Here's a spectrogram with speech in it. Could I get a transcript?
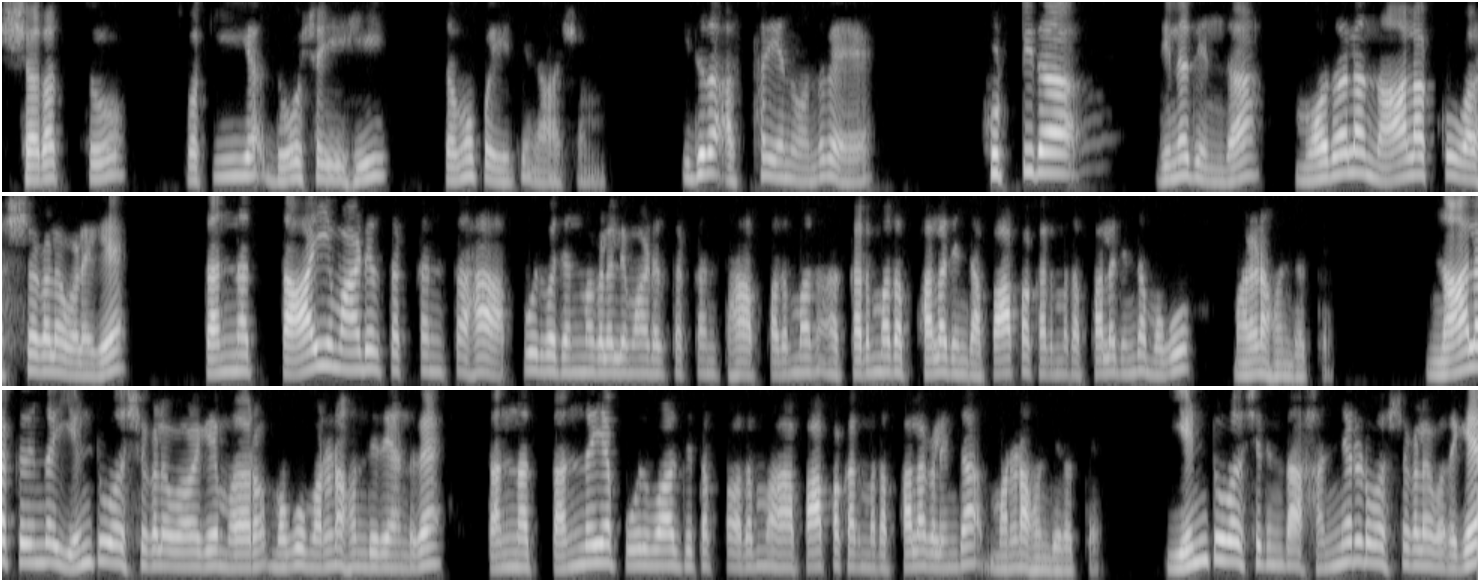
ಶರತ್ಸು ಸ್ವಕೀಯ ದೋಷೈಹಿ ಸಮುಪೈತಿ ನಾಶಂ. ಇದರ ಅರ್ಥ ಏನು ಅಂದ್ರೆ ಹುಟ್ಟಿದ ದಿನದಿಂದ ಮೊದಲ ನಾಲ್ಕು ವರ್ಷಗಳ ಒಳಗೆ ತನ್ನ ತಾಯಿ ಮಾಡಿರ್ತಕ್ಕಂತಹ ಪೂರ್ವ ಜನ್ಮಗಳಲ್ಲಿ ಮಾಡಿರ್ತಕ್ಕಂತಹ ಪರಮ ಕರ್ಮದ ಫಲದಿಂದ, ಪಾಪ ಕರ್ಮದ ಫಲದಿಂದ ಮಗು ಮರಣ ಹೊಂದುತ್ತೆ. ನಾಲ್ಕರಿಂದ ಎಂಟು ವರ್ಷಗಳವರೆಗೆ ಮರ, ಮಗು ಮರಣ ಹೊಂದಿದೆ ಅಂದ್ರೆ ತನ್ನ ತಂದೆಯ ಪೂರ್ವಾರ್ಜಿತ ಪಾಪಕರ್ಮದ ಫಲಗಳಿಂದ ಮರಣ ಹೊಂದಿರುತ್ತೆ. ಎಂಟು ವರ್ಷದಿಂದ ಹನ್ನೆರಡು ವರ್ಷಗಳವರೆಗೆ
